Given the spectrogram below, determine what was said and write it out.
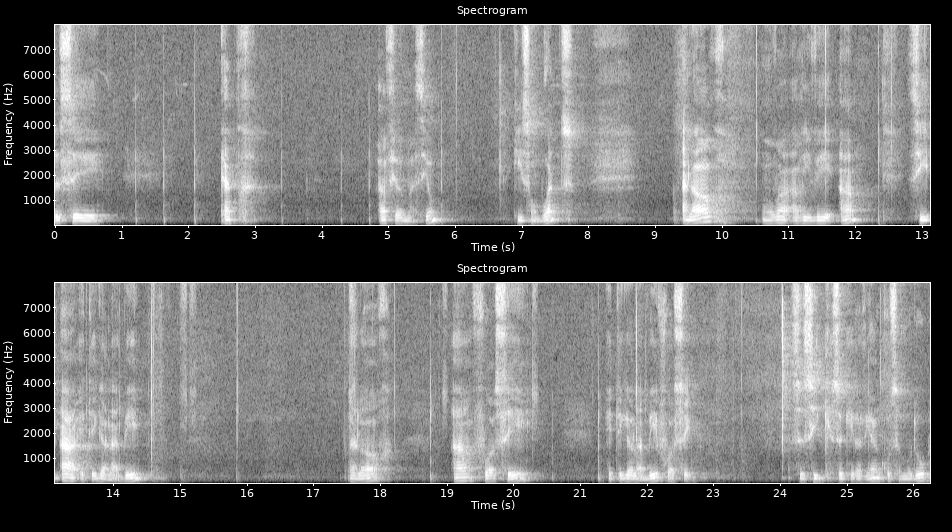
de ces quatre affirmations qui s'emboîtent. Alors, on va arriver à, si A est égal à B, alors A fois C est égal à B fois C. Ceci, ce qui revient grosso modo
